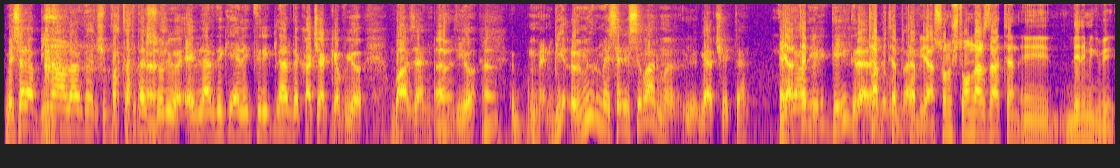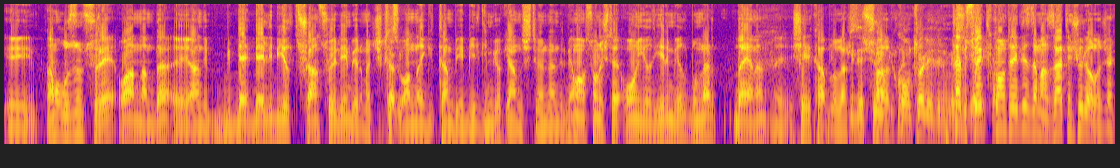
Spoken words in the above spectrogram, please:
Mesela binalarda şimdi vatandaş soruyor evlerdeki elektrikler de kaçak yapıyor bazen Evet, diyor. evet. Bir ömür meselesi var mı gerçekten? Ya Evladiyelik değildir herhalde Tabii tabii bunlar. tabii. Yani sonuçta onlar zaten e, dediğim gibi e, ama uzun süre o anlamda e, yani be- belli bir yıl şu an söyleyemiyorum açıkçası. Tabii. Onunla ilgili tam bir bilgim yok. Yanlış da yönlendirmiyorum ama sonuçta 10 yıl 20 yıl bunlar dayanan e, şeyli kablolar. Bir de sürekli sağlıklı. kontrol edilmesi Tabii sürekli gereken. kontrol edildiği zaman zaten şöyle olacak.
